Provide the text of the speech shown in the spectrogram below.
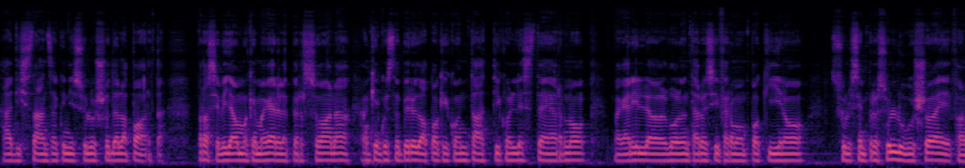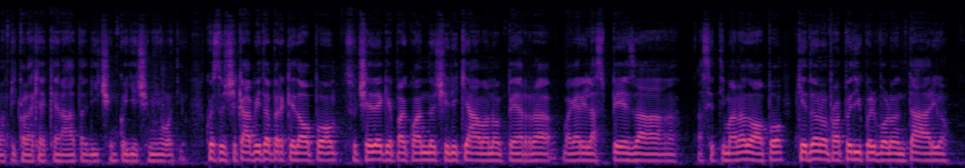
a distanza, quindi sull'uscio della porta, però se vediamo che magari la persona anche in questo periodo ha pochi contatti con l'esterno, magari il, il volontario si ferma un pochino sul, sempre sull'uscio e fa una piccola chiacchierata di 5-10 minuti. Questo ci capita perché dopo succede che poi quando ci richiamano per magari la spesa la settimana dopo, chiedono proprio di quel volontario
